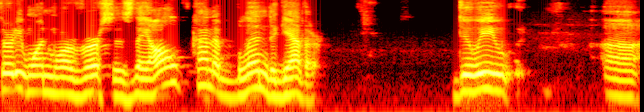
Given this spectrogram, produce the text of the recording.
31 more verses, they all kind of blend together. Do we uh,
